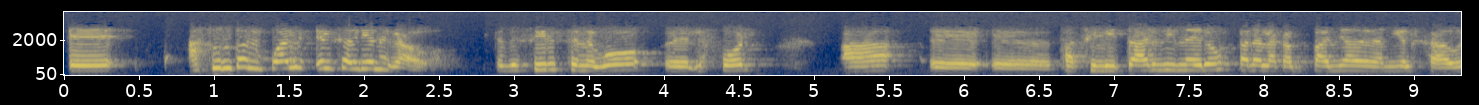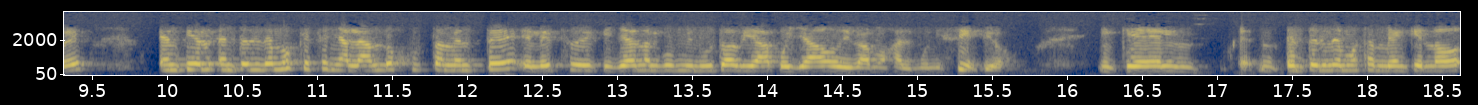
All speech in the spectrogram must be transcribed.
eh, asunto al cual él se había negado. Es decir, se negó eh, Lefort a eh, eh, facilitar dinero para la campaña de Daniel Jave. entendemos que señalando justamente el hecho de que ya en algún minuto había apoyado, digamos, al municipio y que él entendemos también que no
